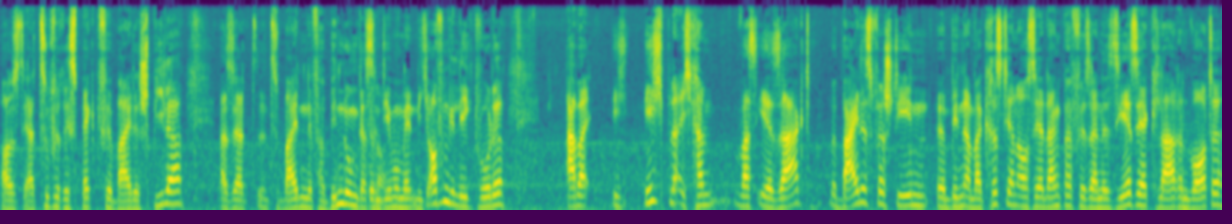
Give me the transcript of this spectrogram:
also er hat zu viel Respekt für beide Spieler. Also er hat zu beiden eine Verbindung, das genau. in dem Moment nicht offengelegt wurde. Aber ich, ich, ich kann, was ihr sagt, beides verstehen, äh, bin aber Christian auch sehr dankbar für seine sehr, sehr klaren Worte.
